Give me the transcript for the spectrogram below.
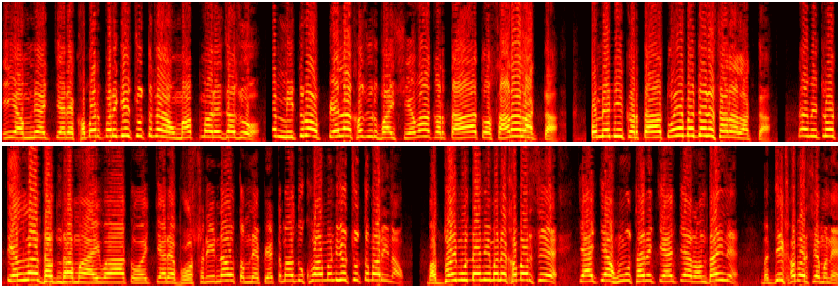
એ અમને અત્યારે ખબર પડી ગઈ ચૂતના માપમાં રેજાજો એ મિત્રો, પેલા ખજૂરભાઈ સેવા કરતા તો સારા લાગતા, કોમેડી કરતા તો એ બધાને સારા લાગતા. મિત્રો, તેલના ધંધામાં આવ્યા તો અત્યારે ભોસરી નાવ, તમને પેટમાં દુખવા માંડ્યું છું તમારી નાવ. બધોય મુદ્દાની મને ખબર છે, ક્યાં ક્યાં હું થાય ક્યાં ક્યાં રંધાય ને બધી ખબર છે મને.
